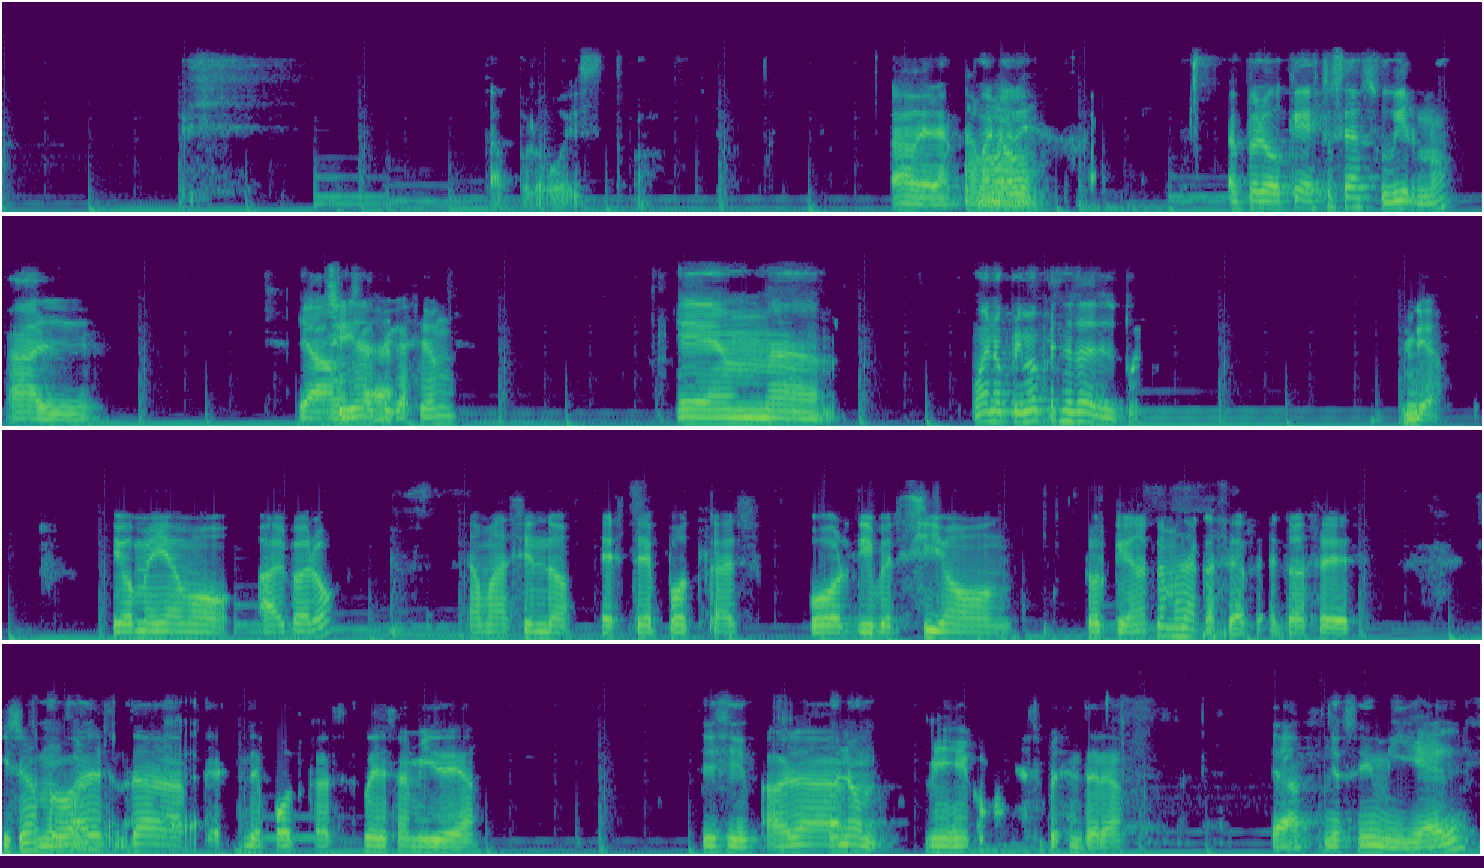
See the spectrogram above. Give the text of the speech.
Está pro esto. A ver, Está bueno. vale. eh, Pero que esto se va a subir, ¿no? Al. Ya vamos Sí, a la ver. aplicación. Em, ah, bueno, primero preséntate tú. Ya. Yo me llamo Álvaro. Estamos haciendo este podcast por diversión. Porque no tenemos nada que hacer. Entonces, Estamos en probar esta de podcast. Pues esa es mi idea. Sí, sí. Ahora Bueno, mi compañera se presentará. ya, yo soy Miguel.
